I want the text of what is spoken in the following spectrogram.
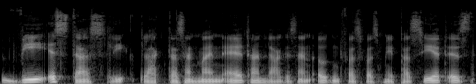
wie ist das? Lag das an meinen Eltern? Lag es an irgendwas, was mir passiert ist?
